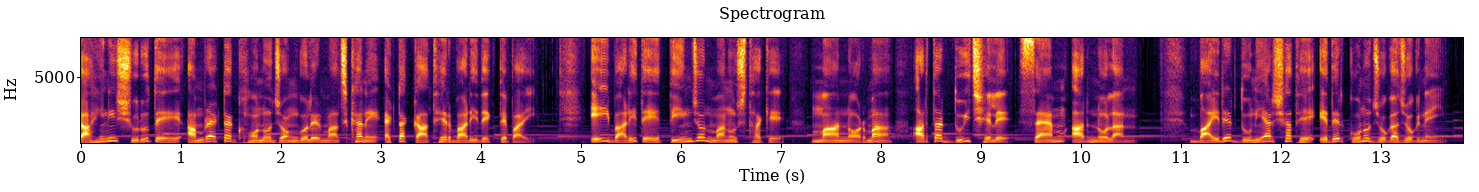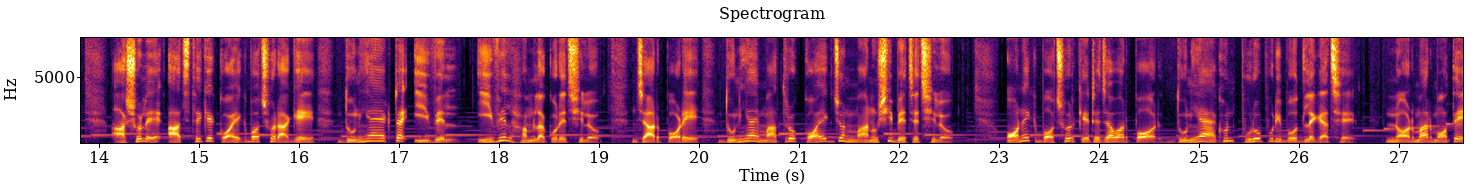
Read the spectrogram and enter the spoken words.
কাহিনীর শুরুতে আমরা একটা ঘন জঙ্গলের মাঝখানে একটা কাঠের বাড়ি দেখতে পাই। এই বাড়িতে তিনজন মানুষ থাকে, মা নর্মা আর তার দুই ছেলে, স্যাম আর নোলান। বাইরের দুনিয়ার সাথে এদের কোনো যোগাযোগ নেই। আসলে আজ থেকে কয়েক বছর আগে দুনিয়ায় একটা ইভিল ইভিল হামলা করেছিল, যার পরে দুনিয়ায় মাত্র কয়েকজন মানুষই বেঁচেছিল অনেক বছর কেটে যাওয়ার পর দুনিয়া এখন পুরোপুরি বদলে গেছে। নর্মার মতে,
